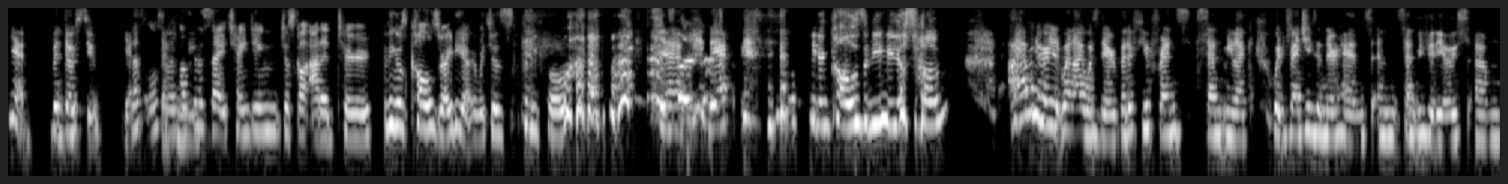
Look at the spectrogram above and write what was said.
yeah but those two yes That's awesome. I was going to say, changing just got added to, I think it was Coles Radio, which is pretty cool. yeah so, they act- you can Coles and you hear your song. I haven't heard it when I was there, but a few friends sent me like with veggies in their hands and sent me videos um,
